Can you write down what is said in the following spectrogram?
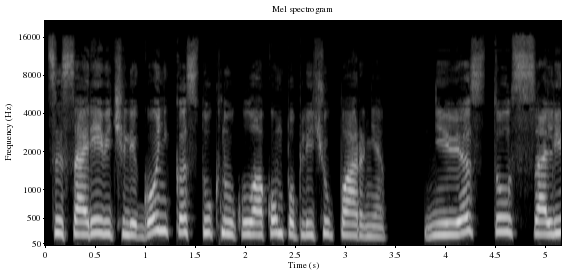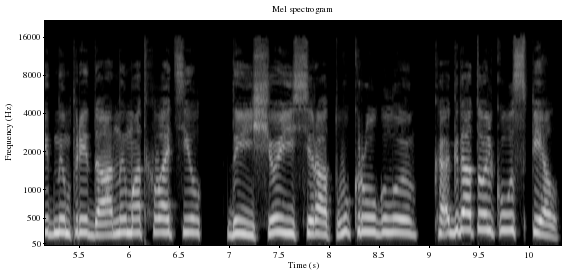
цесаревич легонько стукнул кулаком по плечу парня. Невесту с солидным приданым отхватил, да еще и сироту круглую, когда только успел.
